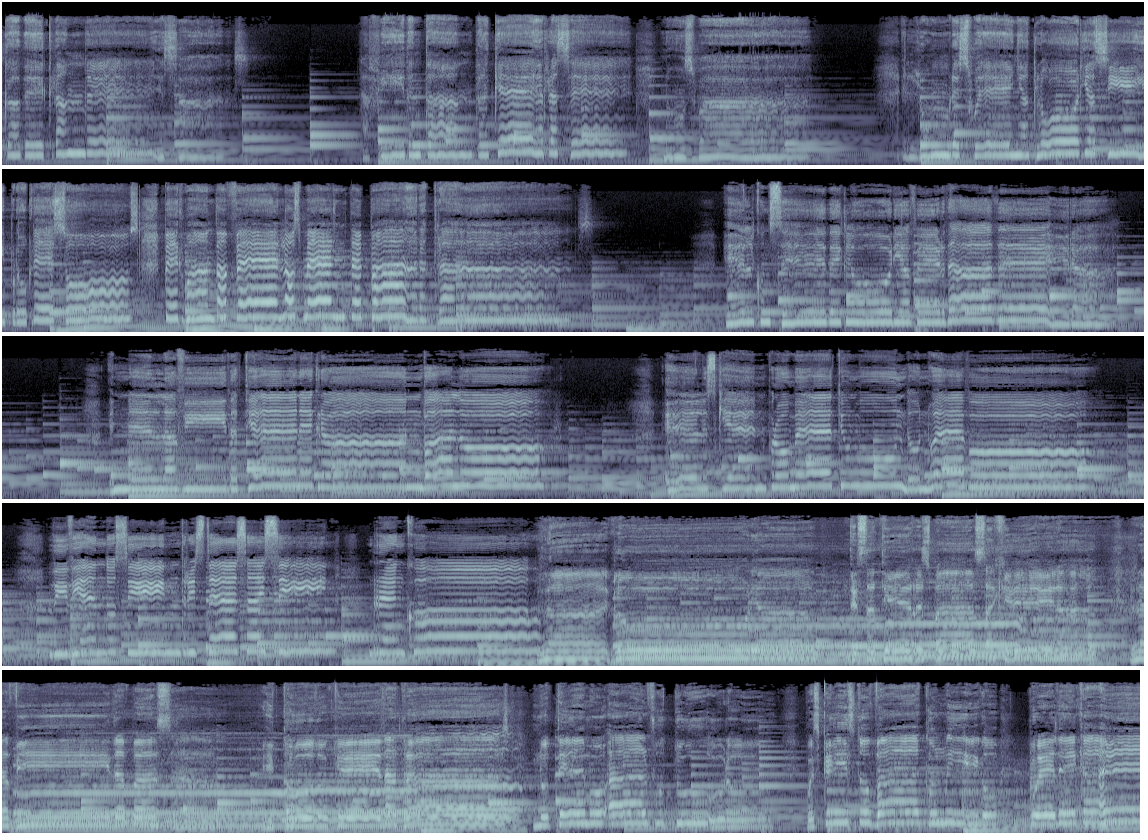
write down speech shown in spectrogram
De grandezas. La vida en tanta guerra se nos va. El hombre sueña glorias y progresos, pero concede gloria verdadera. Al futuro, pues Cristo va conmigo, puede caer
